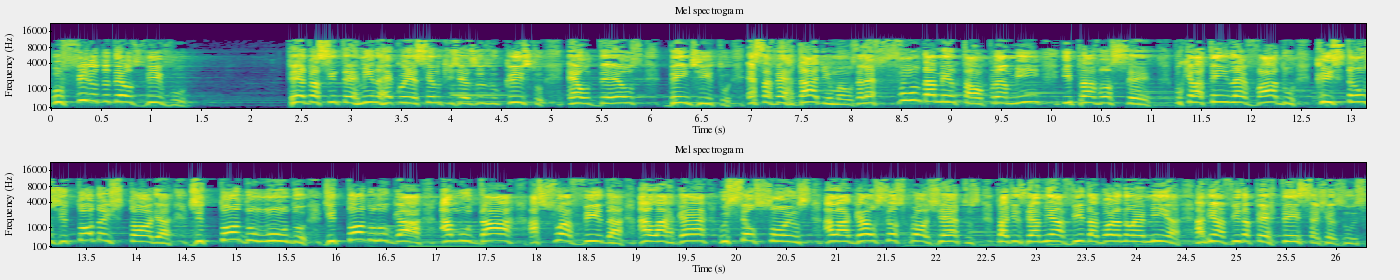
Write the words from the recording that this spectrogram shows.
o Filho do Deus vivo, Pedro assim termina reconhecendo que Jesus o Cristo é o Deus bendito. Essa verdade, irmãos, ela é fundamental para mim e para você, porque ela tem levado cristãos de toda a história, de todo o mundo, de todo lugar a mudar a sua vida, a largar os seus sonhos, a largar os seus projetos, para dizer a minha vida agora não é minha, a minha vida pertence a Jesus.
